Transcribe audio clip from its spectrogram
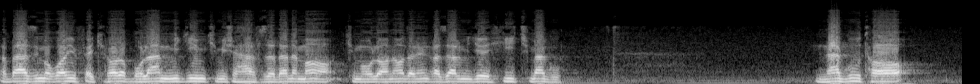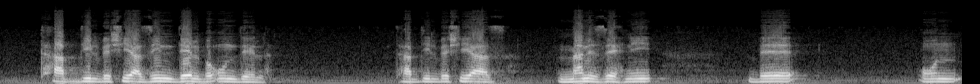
و بعضی موقع این فکرها رو بلند میگیم که میشه حرف زدن ما که مولانا در این غزل میگه هیچ مگو. نگو تا تبدیل بشی از این دل به اون دل. تبدیل بشی از من ذهنی به اون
